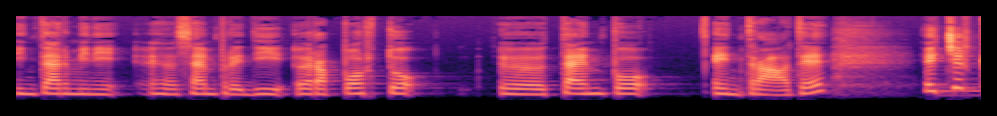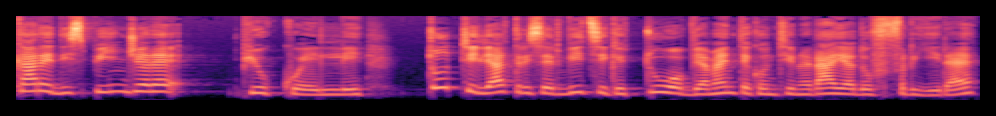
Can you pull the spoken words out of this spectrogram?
in termini eh, sempre di rapporto eh, tempo-entrate e cercare di spingere più quelli. Tutti gli altri servizi che tu ovviamente continuerai ad offrire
